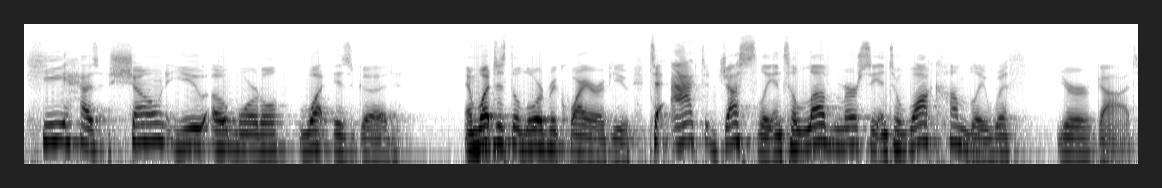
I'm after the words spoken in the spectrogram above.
He has shown you, O mortal, what is good. And what does the Lord require of you? To act justly and to love mercy and to walk humbly with your God.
